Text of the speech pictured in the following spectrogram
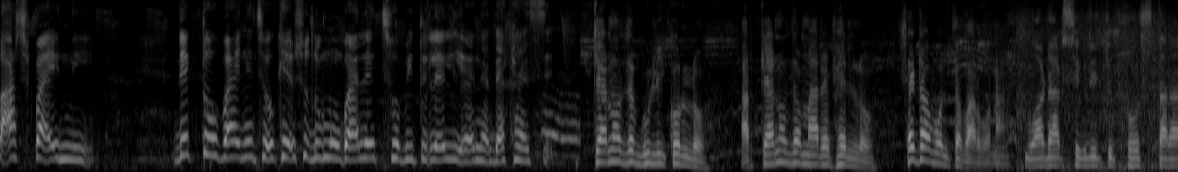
লাশ পায়নি দেখতেও পায়নি চোখে শুধু মোবাইলের ছবি তুলে নিয়ে এনে দেখাইছে। কেন যে গুলি করল আর কেন যে মারে ফেলল সেটাও বলতে পারব না। বর্ডার সিকিউরিটি ফোর্স তারা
